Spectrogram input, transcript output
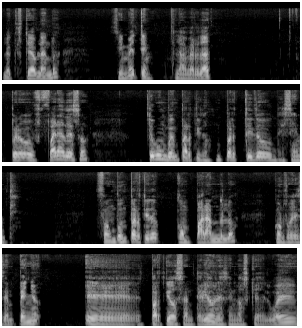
lo que estoy hablando, si mete, la verdad. Pero fuera de eso, tuvo un buen partido, un partido decente. Fue un buen partido comparándolo con su desempeño eh, partidos anteriores en los que el güey,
